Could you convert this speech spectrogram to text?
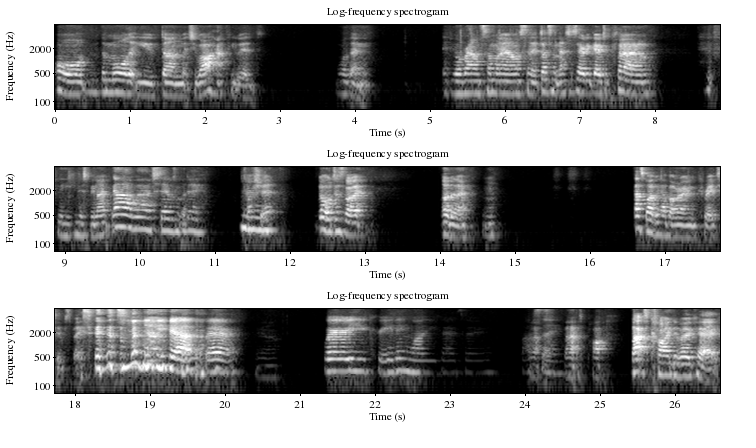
or the more that you've done, which you are happy with, well, then if you're around someone else and it doesn't necessarily go to plan, hopefully you can just be like, ah, well, today wasn't the day. Tough Mhm. shit. Or just like, I don't know. Mm. That's why we have our own creative spaces. yeah, fair. Yeah. Where are you creating while you guys are That's, that's part. That's kind of okay.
